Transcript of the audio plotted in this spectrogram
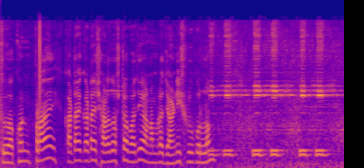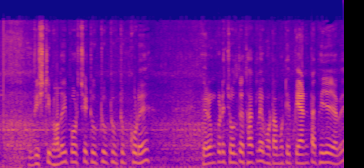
তো এখন প্রায় কাটায় কাটায় সাড়ে দশটা বাজে আর আমরা জার্নি শুরু করলাম। বৃষ্টি ভালোই পড়ছে, টুপ টুপ টুপ টুপ করে। এরকম করে চলতে থাকলে মোটামুটি প্যান্টটা ভিজে যাবে।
